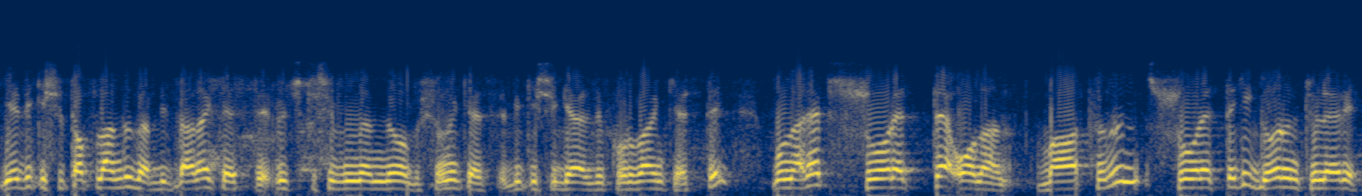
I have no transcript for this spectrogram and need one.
yedi kişi toplandı da bir dana kesti, üç kişi bilmem ne oldu, şunu kesti, bir kişi geldi kurban kesti. Bunlar hep surette olan batının suretteki görüntüleri.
